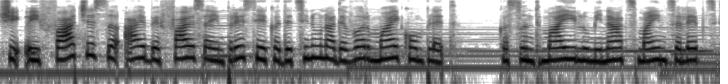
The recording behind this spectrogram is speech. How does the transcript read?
și îi face să aibă falsa impresie că dețin un adevăr mai complet, că sunt mai iluminați, mai înțelepți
